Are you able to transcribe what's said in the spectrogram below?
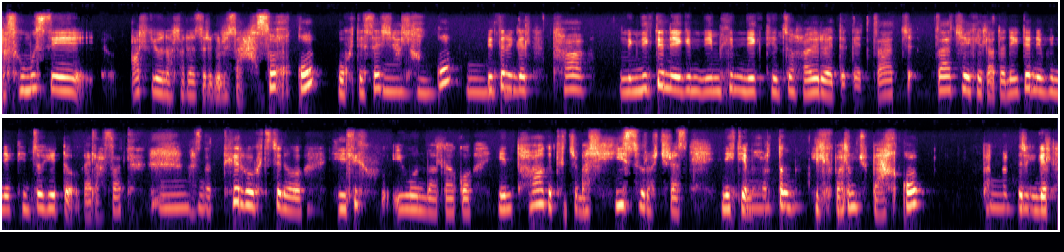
бас хүмүүсийн гол юу нь болохоор зэрэг ерөөсө асуухгүй хүүхдээсээ шалахгүй. Бид нар ингээл тоо нэг нэг дээр нэг нэмэх нь нэг тэнцүү хоёр байдаг гэж зааж заа чи ихэл одоо нэг дээр нэмэх нэг тэнцүү хэд вэ гэж асууд. Асууд. Тэр хүүхд чинь нөгөө хэлэх юу нь болоогүй. Энэ тоо гэдэг чинь маш хийсвэр учраас нэг тийм хурдан хэлэх боломж байхгүй. Батар зэрэг ингээл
